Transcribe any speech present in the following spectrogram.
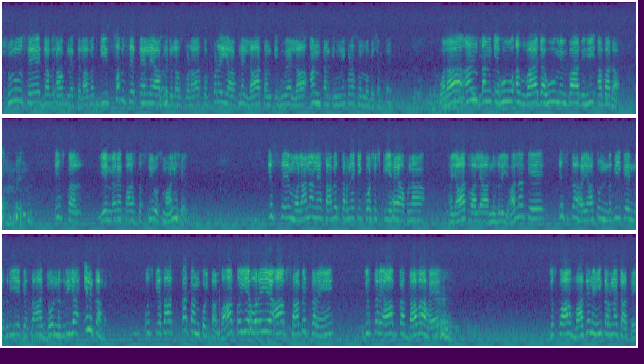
شروع سے جب آپ نے تلاوت کی سب سے پہلے آپ نے جو لفظ پڑھا تو پڑھا ہی آپ نے لا تن کے ہوئے لا ان تن کے ہو نہیں پڑھا سن لو بے شک ہے بولا ان تن کے ہو ازواجہ ہی ابدا اس پر یہ میرے پاس تفسیر عثمانی ہے۔ اس سے مولانا نے ثابت کرنے کی کوشش کی ہے اپنا حیات والا نظریہ۔ حالانکہ اس کا حیات النبی کے نظریے کے ساتھ جو نظریہ ان کا ہے، اس کے ساتھ قطن کوئی تعلق۔ بات تو یہ ہو رہی ہے، آپ ثابت کریں جس طرح آپ کا دعویٰ ہے، جس کو آپ واضح نہیں کرنا چاہتے،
